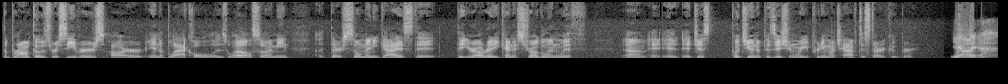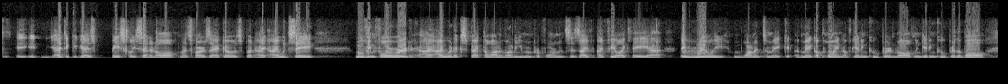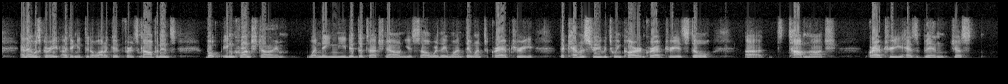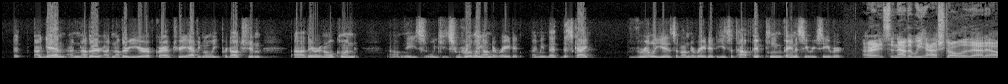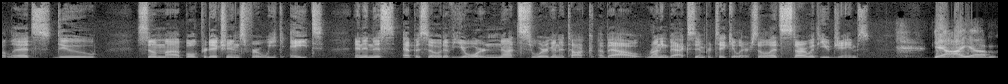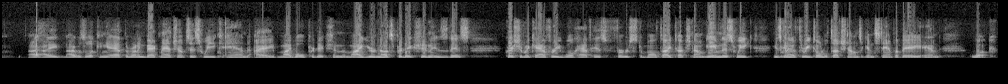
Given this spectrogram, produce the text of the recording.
The Broncos receivers are in a black hole as well. So I mean, there's so many guys that that you're already kind of struggling with. Um, it, it it just puts you in a position where you pretty much have to start Cooper. Yeah, I, it, I think you guys basically said it all as far as that goes. But I, I would say, moving forward, I, I would expect a lot of uneven performances. I, I feel like they uh, they really wanted to make make a point of getting Cooper involved and getting Cooper the ball, and that was great. I think it did a lot of good for his confidence. But in crunch time, when they needed the touchdown, you saw where they went. They went to Crabtree. The chemistry between Carr and Crabtree is still uh, top notch. Crabtree has been just uh, again another another year of Crabtree having elite production uh, there in Oakland. Um, he's he's really underrated. I mean that this guy really is an underrated. He's a top fifteen fantasy receiver. All right, so now that we hashed all of that out, let's do some uh, bold predictions for week eight. And in this episode of Your Nuts, we're going to talk about running backs in particular. So let's start with you, James. Yeah, I um I, I, I was looking at the running back matchups this week, and I my bold prediction, my your nuts prediction is this: Christian McCaffrey will have his first multi-touchdown game this week. He's going to have three total touchdowns against Tampa Bay. And look,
